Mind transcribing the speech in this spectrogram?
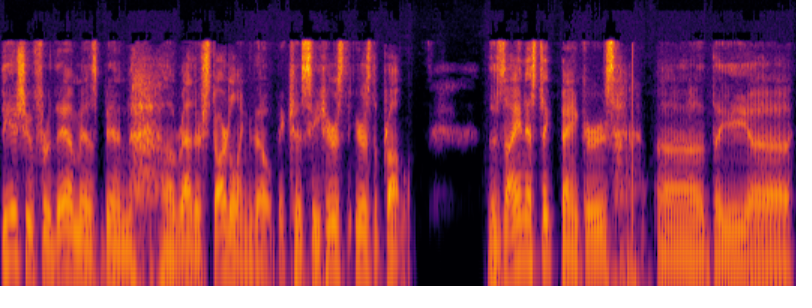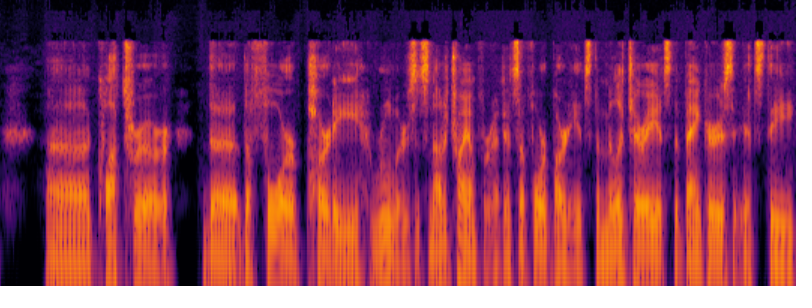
The issue for them has been uh, rather startling, though, because see, here's here's the problem: the Zionistic bankers, uh, the uh, the the four party rulers. It's not a triumvirate. It's a four party. It's the military. It's the bankers. It's the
